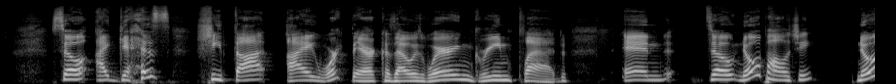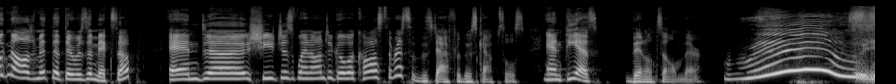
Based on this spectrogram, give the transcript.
So I guess she thought I worked there because I was wearing green plaid. And so, no apology, no acknowledgement that there was a mix up. And uh, she just went on to go accost the rest of the staff for those capsules. And P.S., they don't sell them there. Rude.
